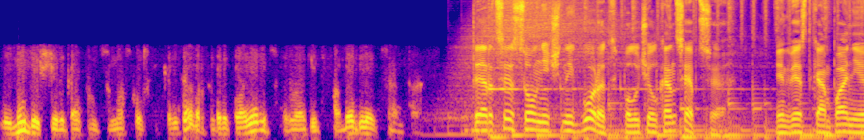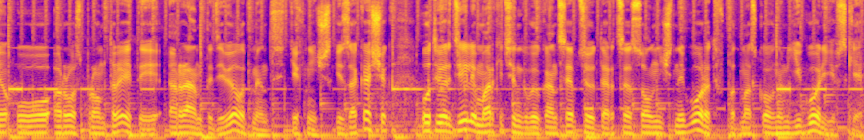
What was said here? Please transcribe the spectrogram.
будущей реконструкции московских кинотеатров, который планируется превратить в подобные центры. ТРЦ «Солнечный город» получил концепцию. Инвесткомпания ООО «Роспромтрейд» и «Ранта Девелопмент», технический заказчик, утвердили маркетинговую концепцию ТРЦ «Солнечный город» в подмосковном Егорьевске.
